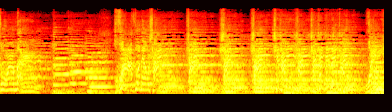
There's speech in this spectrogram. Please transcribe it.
做梦，化作了山山山山山山山山山山山山，万人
